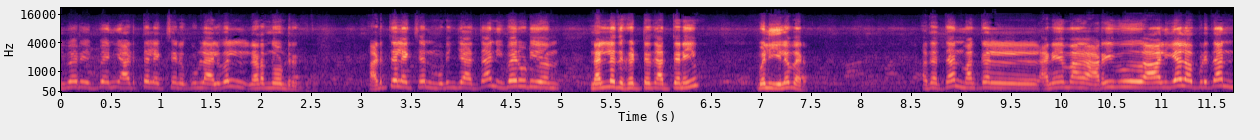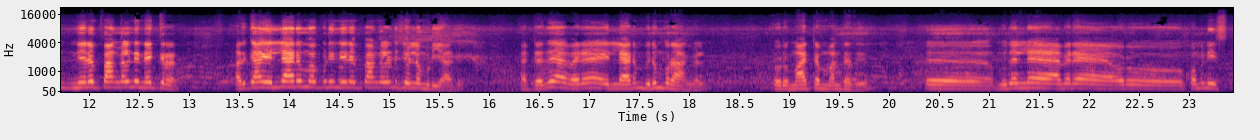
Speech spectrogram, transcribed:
இவர் இப்போ இனி அடுத்த எலெக்ஷனுக்குள்ள அலுவல் நடந்து கொண்டு இருக்குது அடுத்த எலெக்ஷன் முடிஞ்சால் தான் இவருடைய நல்லது கெட்டது அத்தனையும் வெளியில் வரும். அதைத்தான் மக்கள் அநேகமாக அறிவு ஆளியால் அப்படித்தான் நினைப்பாங்கன்னு நினைக்கிறேன் அதுக்காக எல்லாரும் அப்படி நினைப்பாங்கன்னு சொல்ல முடியாது. மற்றது அவரை எல்லாரும் விரும்புகிறாங்க ஒரு மாற்றம் வந்தது. முதல்ல அவரை ஒரு கம்யூனிஸ்ட்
